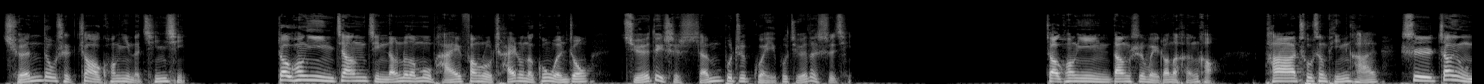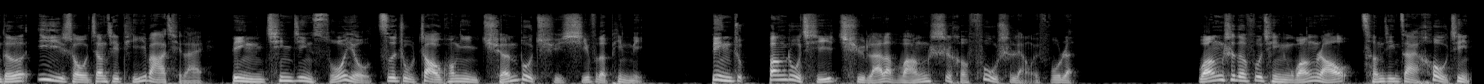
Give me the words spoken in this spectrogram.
全都是赵匡胤的亲信。赵匡胤将锦囊中的木牌放入柴荣的公文中，绝对是神不知鬼不觉的事情。赵匡胤当时伪装的很好，他出身贫寒，是张永德一手将其提拔起来，并倾尽所有资助赵匡胤全部娶媳妇的聘礼，并助。帮助其娶来了王氏和傅氏两位夫人。王氏的父亲王饶曾经在后晋、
